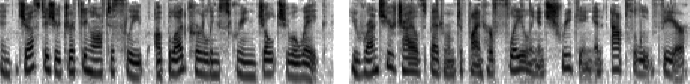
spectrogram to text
And just as you're drifting off to sleep, a blood curdling scream jolts you awake. You run to your child's bedroom to find her flailing and shrieking in absolute fear.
